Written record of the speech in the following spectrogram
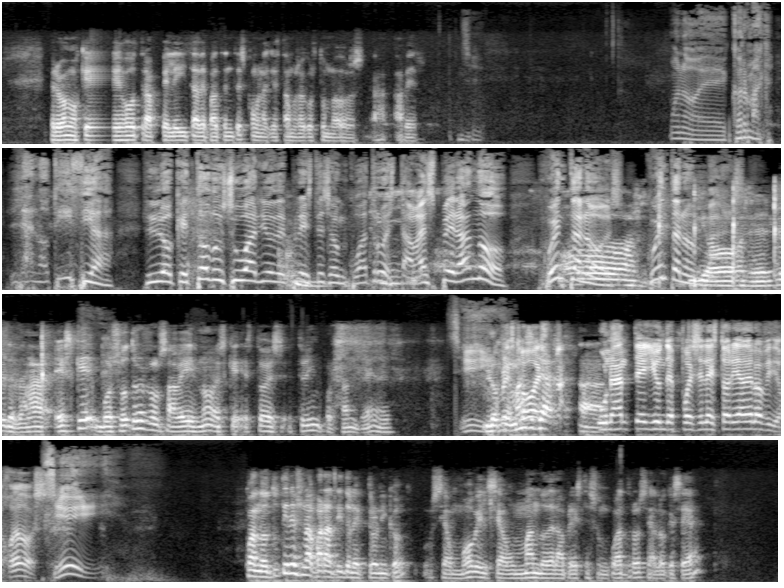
Pero vamos, que es otra peleita de patentes como la que estamos acostumbrados a, a ver. Sí. Bueno, eh, Cormac, la noticia, lo que todo usuario de PlayStation 4 estaba esperando. Cuéntanos, Oh, cuéntanos. Dios, es verdad. Es que vosotros no sabéis, ¿no? Es que esto es, esto es importante, ¿eh? Sí, Lo Hombre, que más es gasta... Un antes y un después en la historia de los videojuegos. sí. Cuando tú tienes un aparatito electrónico, sea un móvil, sea un mando de la PlayStation 4, sea lo que sea,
